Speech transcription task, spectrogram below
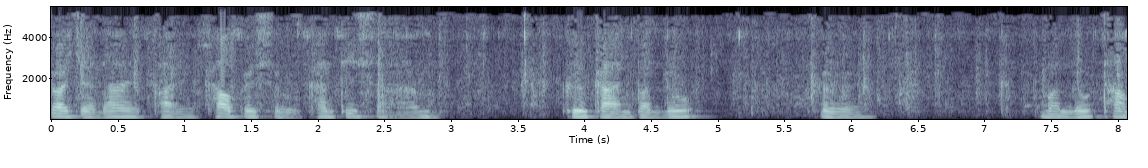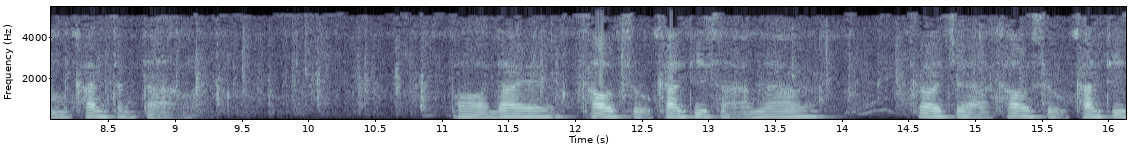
ก็จะได้ไปเข้าไปสู่ขั้นที่สาม คือการบรรลุคือบรรลุธรรมขั้นต่างๆ พอได้เข้าสู่ขั้นที่สามแล้ว ก็จะเข้าสู่ขั้นที่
